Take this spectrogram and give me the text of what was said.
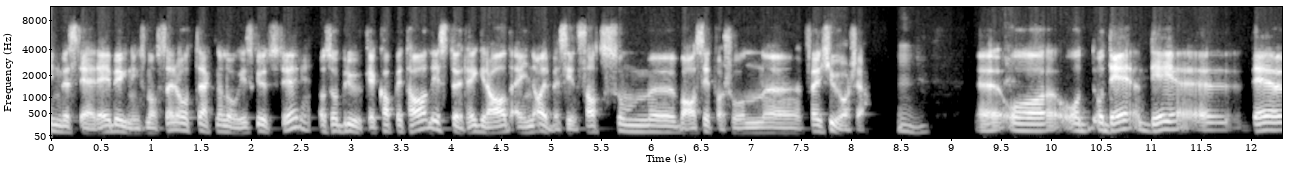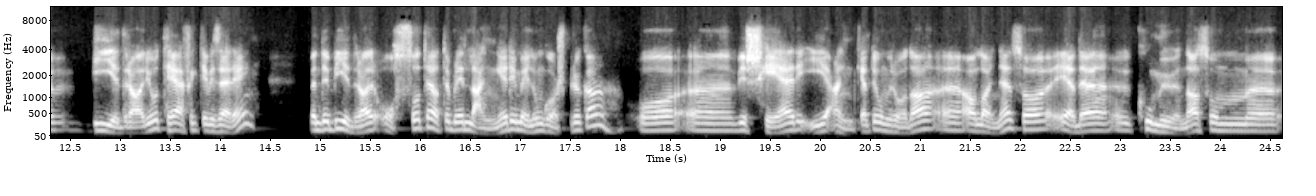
investerer i bygningsmasser og teknologisk utstyr, og så bruker kapital i større grad enn arbeidsinnsats, som eh, var situasjonen for 20 år siden. Mm. Og, og, og det, det, det bidrar jo til effektivisering. Men det bidrar også til at det blir lenger mellom gårdsbrukene. Og uh, vi ser i enkelte områder uh, av landet så er det kommuner som, uh,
